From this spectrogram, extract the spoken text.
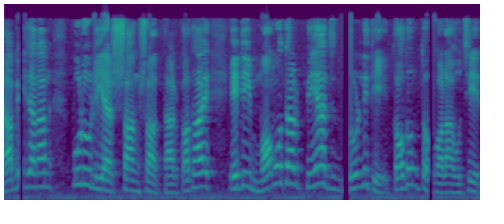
দাবি জানান পুরুলিয়ার সাংসদ। তার কথায়, এটি মমতার পেঁয়াজ দুর্নীতি, তদন্ত করা উচিত।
